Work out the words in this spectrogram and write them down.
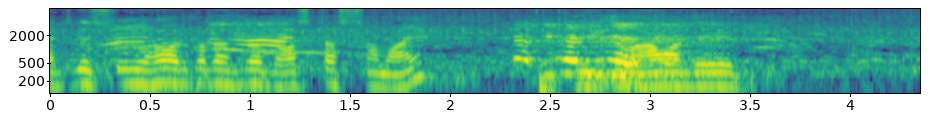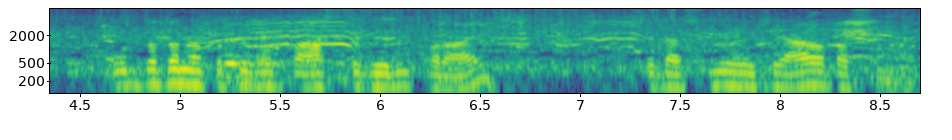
আজকে শুরু হওয়ার কথা হলো দশটার সময়। কিন্তু আমাদের উদ্বোধন কর্তৃপক্ষ আসতে দেরি করায় সেটা শুরু হয়েছে এগারোটার সময়।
